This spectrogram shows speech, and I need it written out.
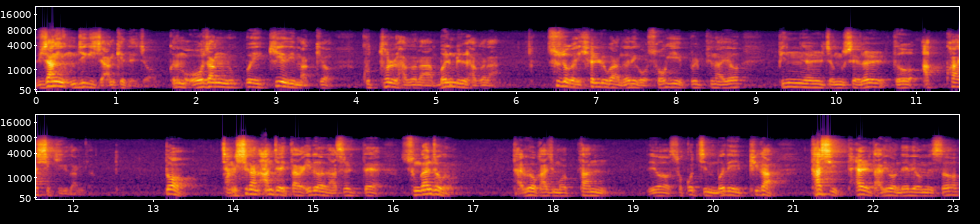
위장이 움직이지 않게 되죠. 그럼 오장육부의 기혈이 막혀 구토를 하거나 멀미를 하거나 수족의 혈류가 느리고 속이 불편하여 빈혈 증세를 더 악화시키기도 합니다. 또 장시간 앉아 있다가 일어났을 때 순간적으로 다리로 가지 못한 속꽂힌 머리의 피가 다시 팔 다리로 내려오면서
